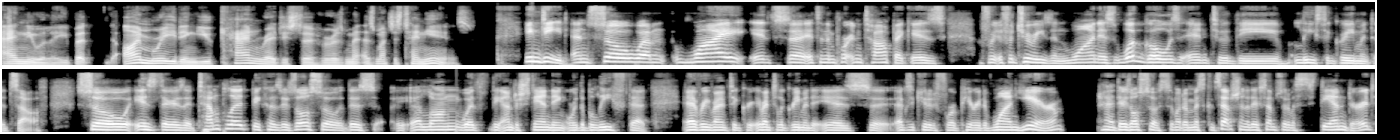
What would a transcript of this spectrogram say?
annually, but I'm reading you can register for as, as much as 10 years. Indeed, and so um, why it's uh, it's an important topic is for for two reasons. One is what goes into the lease agreement itself. So is there's a template because there's also this along with the understanding or the belief that every rent ag- rental agreement is uh, executed for a period of one year uh, there's also somewhat of a misconception that there's some sort of a standard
